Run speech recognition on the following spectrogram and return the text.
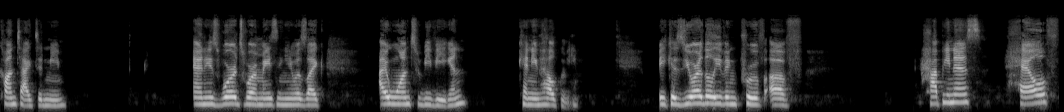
contacted me, and his words were amazing. He was like I want to be vegan. Can you help me? Because you're the living proof of happiness, health,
